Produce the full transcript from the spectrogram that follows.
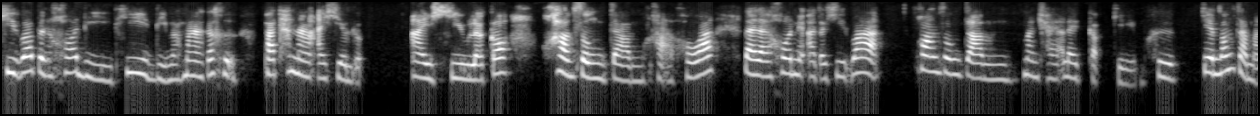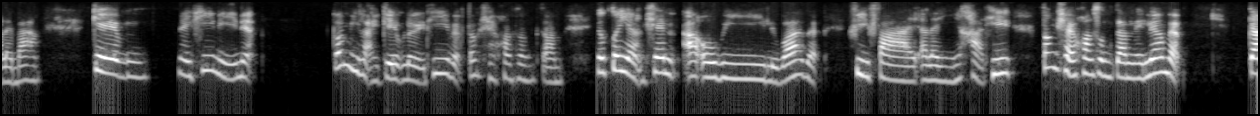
คิดว่าเป็นข้อดีที่ดีมากๆก็คือ พัฒนา IQ IQ แล้วก็ความทรงจำค่ะ เพราะว่าหลาย ๆ คนเนี่ยอาจจะคิดว่าความทรงจำมันใช้อะไรกับเกม คือเกมต้องจำอะไรบ้าง เกมในที่นี้เนี่ย ก็มีหลายเกมเลยที่แบบต้องใช้ความทรงจำยกตัวอย่างเช่น ROV หรือว่าแบบ Free Fire อะไรอย่างนี้ค่ะ ที่ต้องใช้ความทรงจำในเรื่องแบบกา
